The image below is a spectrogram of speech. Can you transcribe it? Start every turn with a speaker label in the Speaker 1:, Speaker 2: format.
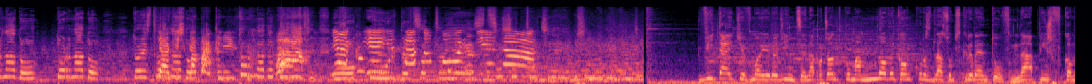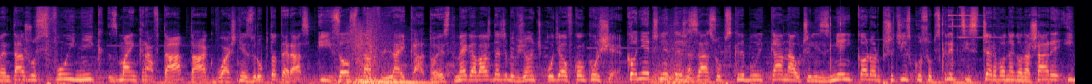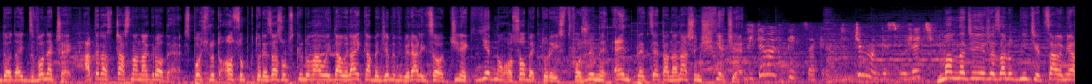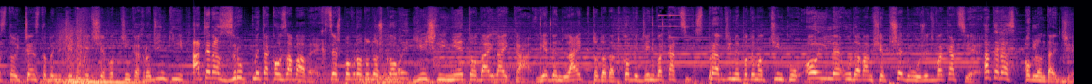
Speaker 1: tornado! Tornado! To jest
Speaker 2: Jakiś
Speaker 1: tornado!
Speaker 2: kataklizm!
Speaker 1: Tornado pieniędzy! O kurde, co to jest? Co się tu dzieje? Musimy odjechać. Witajcie w mojej rodzince. Na początku mam nowy konkurs dla subskrybentów. Napisz w komentarzu swój nick z Minecrafta. Tak, właśnie zrób to teraz i zostaw lajka. To jest mega ważne, żeby wziąć udział w konkursie. Koniecznie też zasubskrybuj kanał, czyli zmień kolor przycisku subskrypcji z czerwonego na szary i dodaj dzwoneczek. A teraz czas na nagrodę. Spośród osób, które zasubskrybowały i dały lajka, będziemy wybierali co odcinek jedną osobę, której stworzymy NPC-ta na naszym świecie.
Speaker 3: Witamy w Pizzacraft. Czym mogę służyć?
Speaker 1: Mam nadzieję, że zaludnicie całe miasto i często będziecie widzieć się w odcinkach rodzinki. A teraz zróbmy taką zabawę. Chcesz powrotu do szkoły? Jeśli nie, to daj lajka. Jeden like to dodatkowy dzień wakacji. Sprawdzimy po tym odcinku, o ile uda wam się przedłużyć wakacje. A teraz oglądajcie.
